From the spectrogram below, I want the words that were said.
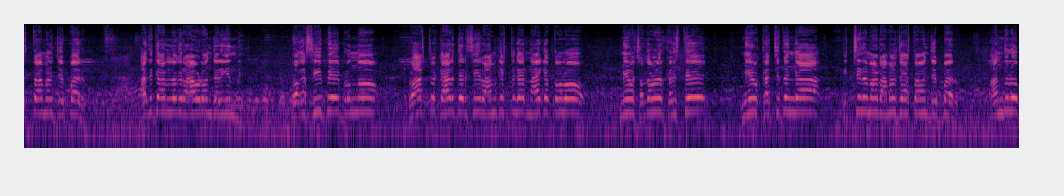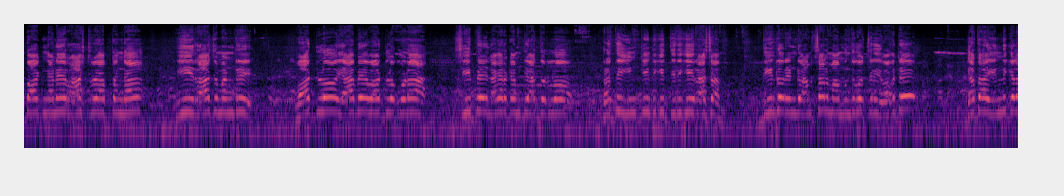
ఇస్తామని చెప్పారు. అధికారంలోకి రావడం జరిగింది. ఒక సిపిఐ బృందం రాష్ట్ర కార్యదర్శి రామకృష్ణ గారి నాయకత్వంలో మేము చంద్రబాబు కలిస్తే మేము ఖచ్చితంగా ఇచ్చిన మాట అమలు చేస్తామని చెప్పారు. అందులో భాగంగానే రాష్ట్ర వ్యాప్తంగా ఈ రాజమండ్రి వార్డులో యాభై వార్డులో కూడా సిపిఐ నగర కమిటీ ఆధ్వర్యంలో ప్రతి ఇంటింటికి తిరిగి రాశాం. దీంట్లో రెండు అంశాలు మా ముందుకు వచ్చినాయి. ఒకటి గత ఎన్నికల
